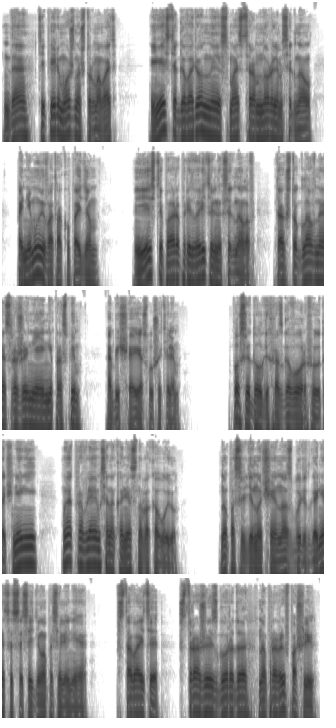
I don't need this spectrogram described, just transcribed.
Да, теперь можно штурмовать. Есть оговоренный с мастером Норлем сигнал, по нему и в атаку пойдем. Есть и пара предварительных сигналов, так что главное сражение не проспим, обещаю я слушателям. После долгих разговоров и уточнений мы отправляемся наконец на боковую. Но посреди ночи нас будет гонец из соседнего поселения. «Вставайте! Стражи из города на прорыв пошли!»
